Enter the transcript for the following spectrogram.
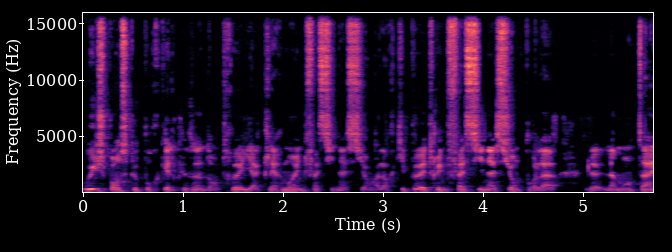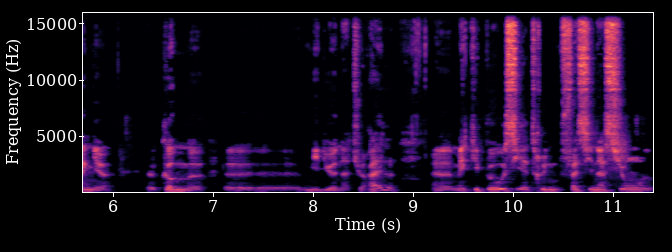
Oui, je pense que pour quelques-uns d'entre eux, il y a clairement une fascination. Alors, qui peut être une fascination pour la, la montagne comme euh, milieu naturel, euh, mais qui peut aussi être une fascination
